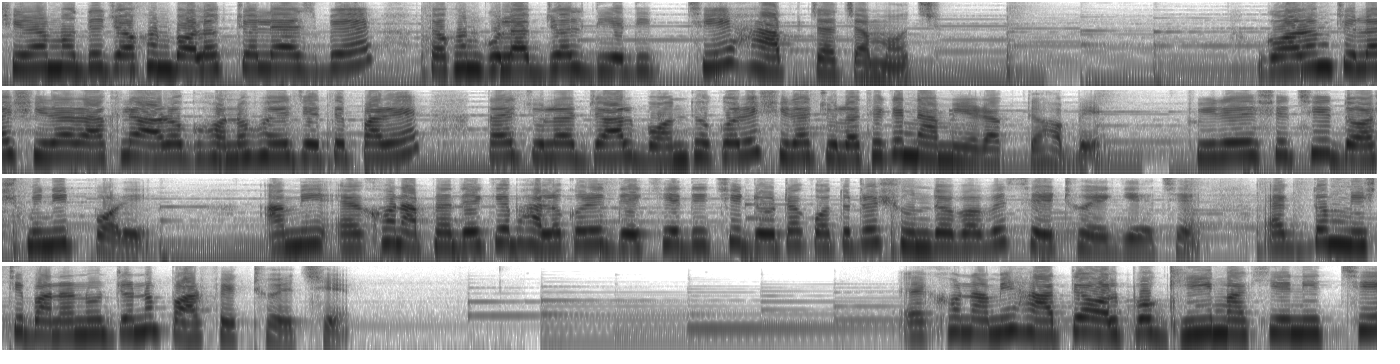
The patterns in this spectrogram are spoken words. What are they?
শিরার মধ্যে যখন বলক চলে আসবে, তখন গোলাপ জল দিয়ে দিচ্ছি হাফ চা চামচ। গরম চুলায় শিরা রাখলে আরও ঘন হয়ে যেতে পারে, তাই চুলার জাল বন্ধ করে শিরা চুলা থেকে নামিয়ে রাখতে হবে। ফিরে এসেছি দশ মিনিট পরে। আমি এখন আপনাদেরকে ভালো করে দেখিয়ে দিচ্ছি ডোটা কতটা সুন্দরভাবে সেট হয়ে গিয়েছে। একদম মিষ্টি বানানোর জন্য পারফেক্ট হয়েছে। এখন আমি হাতে অল্প ঘি মাখিয়ে নিচ্ছি।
